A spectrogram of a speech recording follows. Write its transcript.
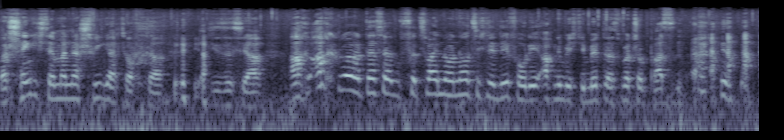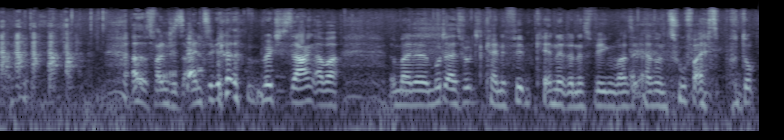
was schenke ich denn meiner Schwiegertochter Ja. dieses Jahr? Ach, ach, äh, das ist ja für 2,99 eine DVD. Ach, nehme ich die mit, das wird schon passen. Also das fand ich das Einzige, möchte ich sagen, aber meine Mutter ist wirklich keine Filmkennerin, deswegen war sie eher so ein Zufallsprodukt.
